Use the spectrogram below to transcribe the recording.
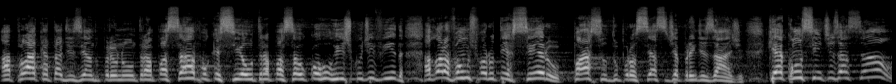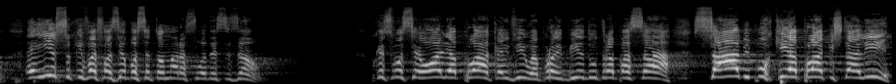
a placa está dizendo para eu não ultrapassar, porque se eu ultrapassar eu corro risco de vida. Agora vamos para o terceiro passo do processo de aprendizagem, que é a conscientização. É isso que vai fazer você tomar a sua decisão. Porque se você olha a placa e viu, é proibido ultrapassar, sabe por que a placa está ali?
